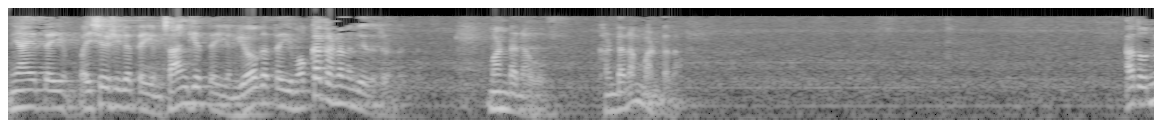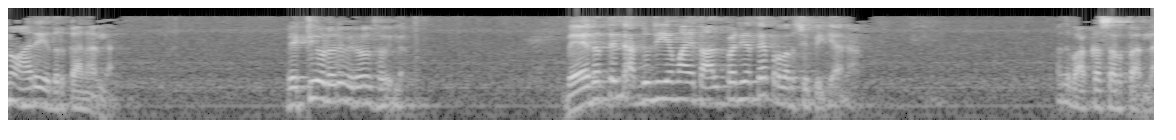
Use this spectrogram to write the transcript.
ന്യായത്തെയും വൈശേഷികത്തെയും സാഖ്യത്തെയും യോഗത്തെയും ഒക്കെ ഖണ്ഡനം ചെയ്തിട്ടുണ്ട്. മണ്ഡനവും. ഖണ്ഡനം മണ്ഡനം. അതൊന്നും ആരെ എതിർക്കാനല്ല. വ്യക്തിയോടൊരു വിരോധമില്ല വേദത്തിന്റെ അദ്വിതീയമായ താല്പര്യത്തെ പ്രദർശിപ്പിക്കാനാണ്. അത് വാക്കസർത്തല്ല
